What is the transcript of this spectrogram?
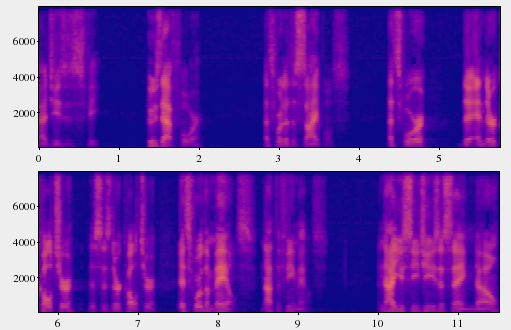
at Jesus' feet. Who's that for? That's for the disciples. That's for, the, in their culture, this is their culture, it's for the males, not the females. And now you see Jesus saying, No,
